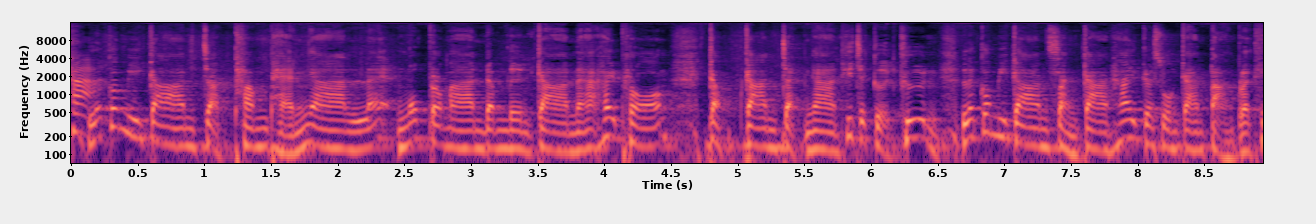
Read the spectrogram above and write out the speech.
ค่ะแล้วก็มีการจัดทำแผนงานและงบประมาณดำเนินการนะฮะให้พร้อมกับการจัดงานที่จะเกิดขึ้น แล้วก็มีการสั่งการให้กระทรวงการต่างประเท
